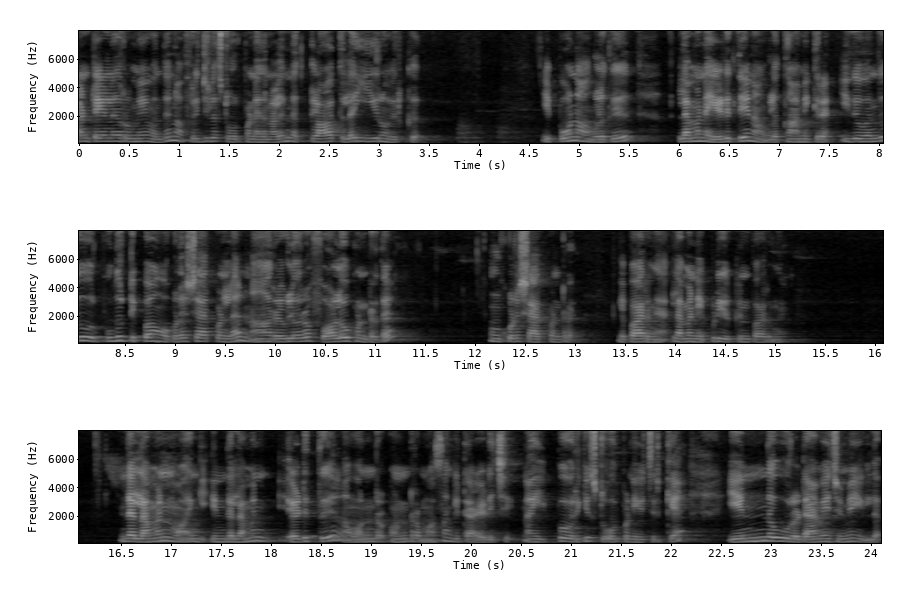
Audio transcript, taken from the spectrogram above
கண்டெய்னருமே வந்து நான் ஃப்ரிட்ஜில் ஸ்டோர் பண்ணதுனால இந்த கிளாத்தில் ஈரம் இருக்குது இப்போது நான் உங்களுக்கு லெமனை எடுத்தே நான் உங்களுக்கு காமிக்கிறேன். இது வந்து ஒரு புது டிப்பாக அவங்க கூட ஷேர் பண்ணல. நான் ரெகுலராக ஃபாலோ பண்ணுறத உங்கள் கூட ஷேர் பண்ணுறேன் இங்கே பாருங்கள் லெமன் எப்படி இருக்குன்னு பாருங்கள் இந்த லெமன் வாங்கி இந்த லெமன் எடுத்து நான் ஒன்றரை ஒன்றரை மாதம் கிட்ட ஆகிடுச்சு நான் இப்போ வரைக்கும் ஸ்டோர் பண்ணி வச்சுருக்கேன். எந்த ஒரு டேமேஜுமே இல்லை.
